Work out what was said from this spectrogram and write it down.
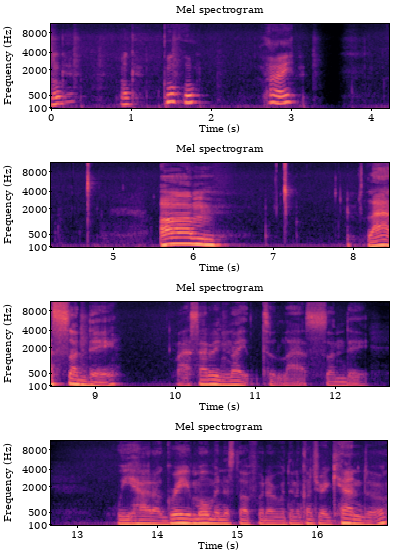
Okay. Okay. Cool, cool. All right. Um last Sunday, last Saturday night to last Sunday, we had a grave moment and stuff, whatever, within the country of Canada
